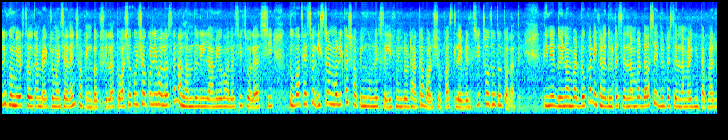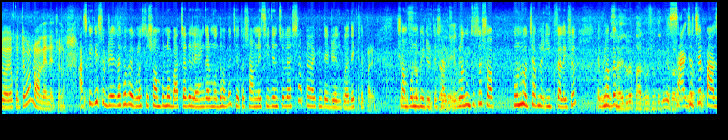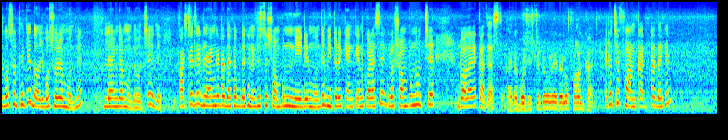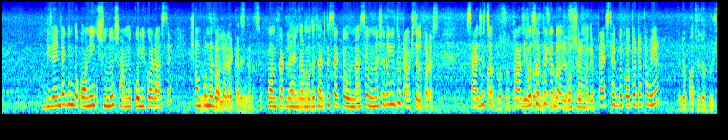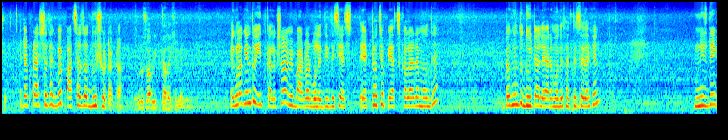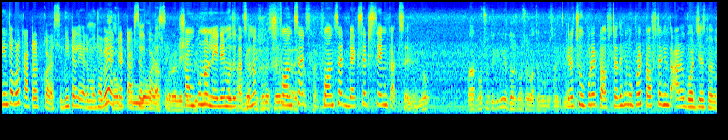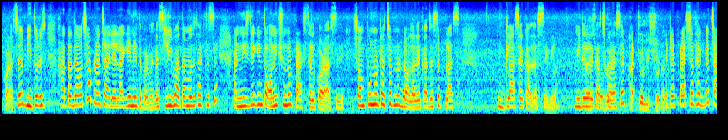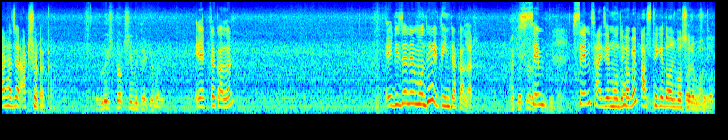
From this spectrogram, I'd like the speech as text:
আলাইকুম বিয়ার্স welcome back to my channel shopping বক্সিলা তো আশা করি সকলেই ভালো আছেন। আলহামদুলিল্লাহ আমিও ভালো আছি। চলে আসছি Tuba fashion eastern Mallika shopping complex elephant road Dhaka বারোশো পাঁচ লেভেল থ্রি চতুর্থ তলাতে। তিনের দুই নাম্বার দোকান এখানে দুইটা সেল নাম্বার দেওয়া আছে। এই দুইটা সেল নাম্বারে কিন্তু আপনারা যোগাযোগ করতে পারেন অনলাইনের জন্য। আজকে কিছু ড্রেস দেখাবো এগুলো হচ্ছে সম্পূর্ণ বাচ্চাদের লেহেঙ্গার মধ্যে হবে। যেহেতু সামনে সিজন চলে আসছে আপনারা কিন্তু এই ড্রেসগুলো দেখতে পারেন। সম্পূর্ণ ভিডিওতে সাথে। এগুলো কিন্তু হচ্ছে সম্পূর্ণ হচ্ছে আপনার ঈদ কালেকশন। এগুলো হবে সাইজ হচ্ছে পাঁচ বছর থেকে দশ বছরের মধ্যে লেহেঙ্গার মধ্যে হচ্ছে এই যে ফার্স্টে যে লেহেঙ্গাটা দেখাবো দেখেন এটা হচ্ছে সম্পূর্ণ নেডের মধ্যে ভিতরে ক্যান ক্যান করা আছে এগুলো সম্পূর্ণ হচ্ছে ডলারের কাজ আসছে। এটা বৈশিষ্ট্যটা হলো এটা হলো ফ্রন্ট কাট এটা হচ্ছে ফন কাটটা দেখেন। ডিজাইনটা কিন্তু অনেক সুন্দর সামনে কলি করা আছে সম্পূর্ণ ডলারের কাজ থাকছে। ফন কাট লেহেঙ্গার মধ্যে থাকতেছে একটা উন্না আছে উন্নার সাথে কিন্তু টার্সেল করা আছে। সাইজ হচ্ছে পাঁচ বছর থেকে দশ বছরের মধ্যে। প্রাইস থাকবে কত টাকা ভাইয়া? এটা পাঁচ হাজার দুশো এটা প্রাইসটা থাকবে পাঁচ হাজার দুশো টাকা। এগুলো সব ঈদ কালেকশন এগুলো। এগুলো কিন্তু ঈদ কালেকশন আমি বারবার বলে দিতেছি একটা হচ্ছে পেঁয়াজ কালারের মধ্যে। এটা কিন্তু দুইটা লেয়ারের মধ্যে থাকতেছে দেখেন। নিচ দিয়ে কিন্তু আবার কাট আউট করা আছে দুইটা লেয়ারের মধ্যে হবে একটা টার্সেল করা আছে। সম্পূর্ণ। নেটের মধ্যে কাজ same front side front side back side same কাজ পাঁচ বছর থেকে নিয়ে দশ বছর বাচ্চা পর্যন্ত সাইজ এটা হচ্ছে উপরের টপসটা। দেখেন উপরের টপসটা কিন্তু আরও গর্জিয়াস ভাবে করা আছে। ভিতরে হাতা দেওয়া আছে আপনারা চাইলে লাগিয়ে নিতে পারবেন। এটা স্লিভ হাতার মধ্যে থাকতেছে। আর নিচ দিয়ে কিন্তু অনেক সুন্দর টার্সেল করা আছে। সম্পূর্ণটা হচ্ছে আপনার ডলারের কাজ আছে প্লাস গ্লাসের কাজ আছে এগুলা। মিডলের কাজ করা আছে। চল্লিশশো টাকা। এটার প্রাইসটা থাকবে চার হাজার আটশো টাকা। এগুলো স্টক সীমিত একেবারে। এই একটা কালার এই ডিজাইনের মধ্যে এই তিনটা কালার Same সেম সাইজের মধ্যে হবে পাঁচ থেকে দশ বছরের মধ্যে।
